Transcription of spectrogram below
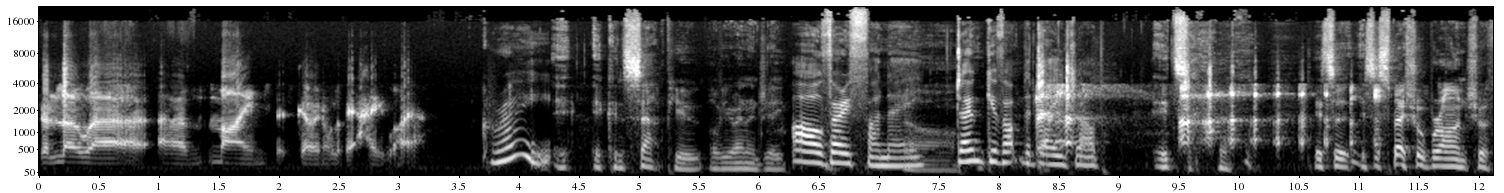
the lower um, mind that's going all a bit haywire. Great. It, it, can sap you of your energy. Oh, very funny. Oh. Don't give up the day job. it's it's a it's a special branch of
